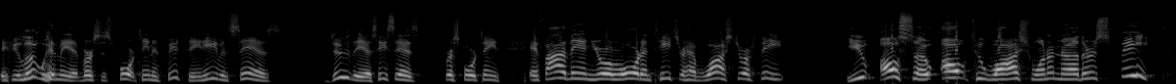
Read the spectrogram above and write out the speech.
if you look with me at verses 14 and 15, he even says, Do this. He says, verse 14, If I then, your Lord and teacher, have washed your feet, you also ought to wash one another's feet.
